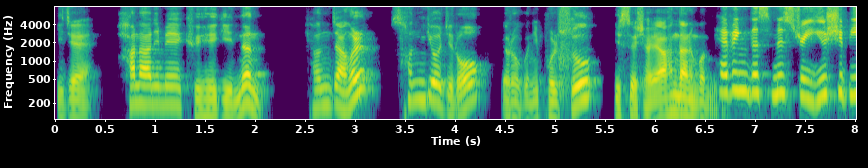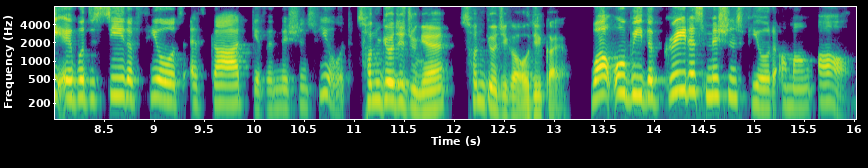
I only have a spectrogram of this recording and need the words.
이제 하나님의 계획이 있는 현장을 선교지로 여러분이 볼 수 있으셔야 한다는 겁니다. Having this mystery, you should be able to see the fields as God-given missions field. 선교지 중에 선교지가 어딜까요? What will be the greatest missions field among all?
